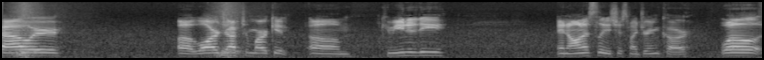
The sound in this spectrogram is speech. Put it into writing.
Power, a large aftermarket um, community, and honestly, it's just my dream car. Well,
